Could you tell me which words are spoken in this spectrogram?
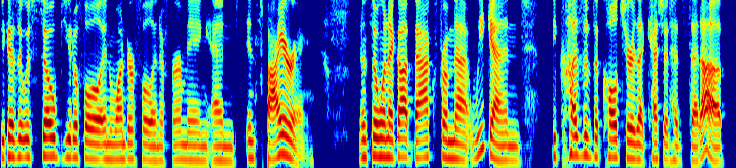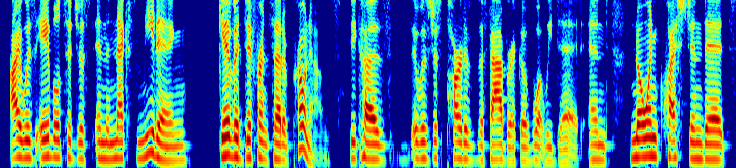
because it was so beautiful and wonderful and affirming and inspiring. And so when I got back from that weekend, because of the culture that Keshet had set up, I was able to just in the next meeting give a different set of pronouns because it was just part of the fabric of what we did. And no one questioned it.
